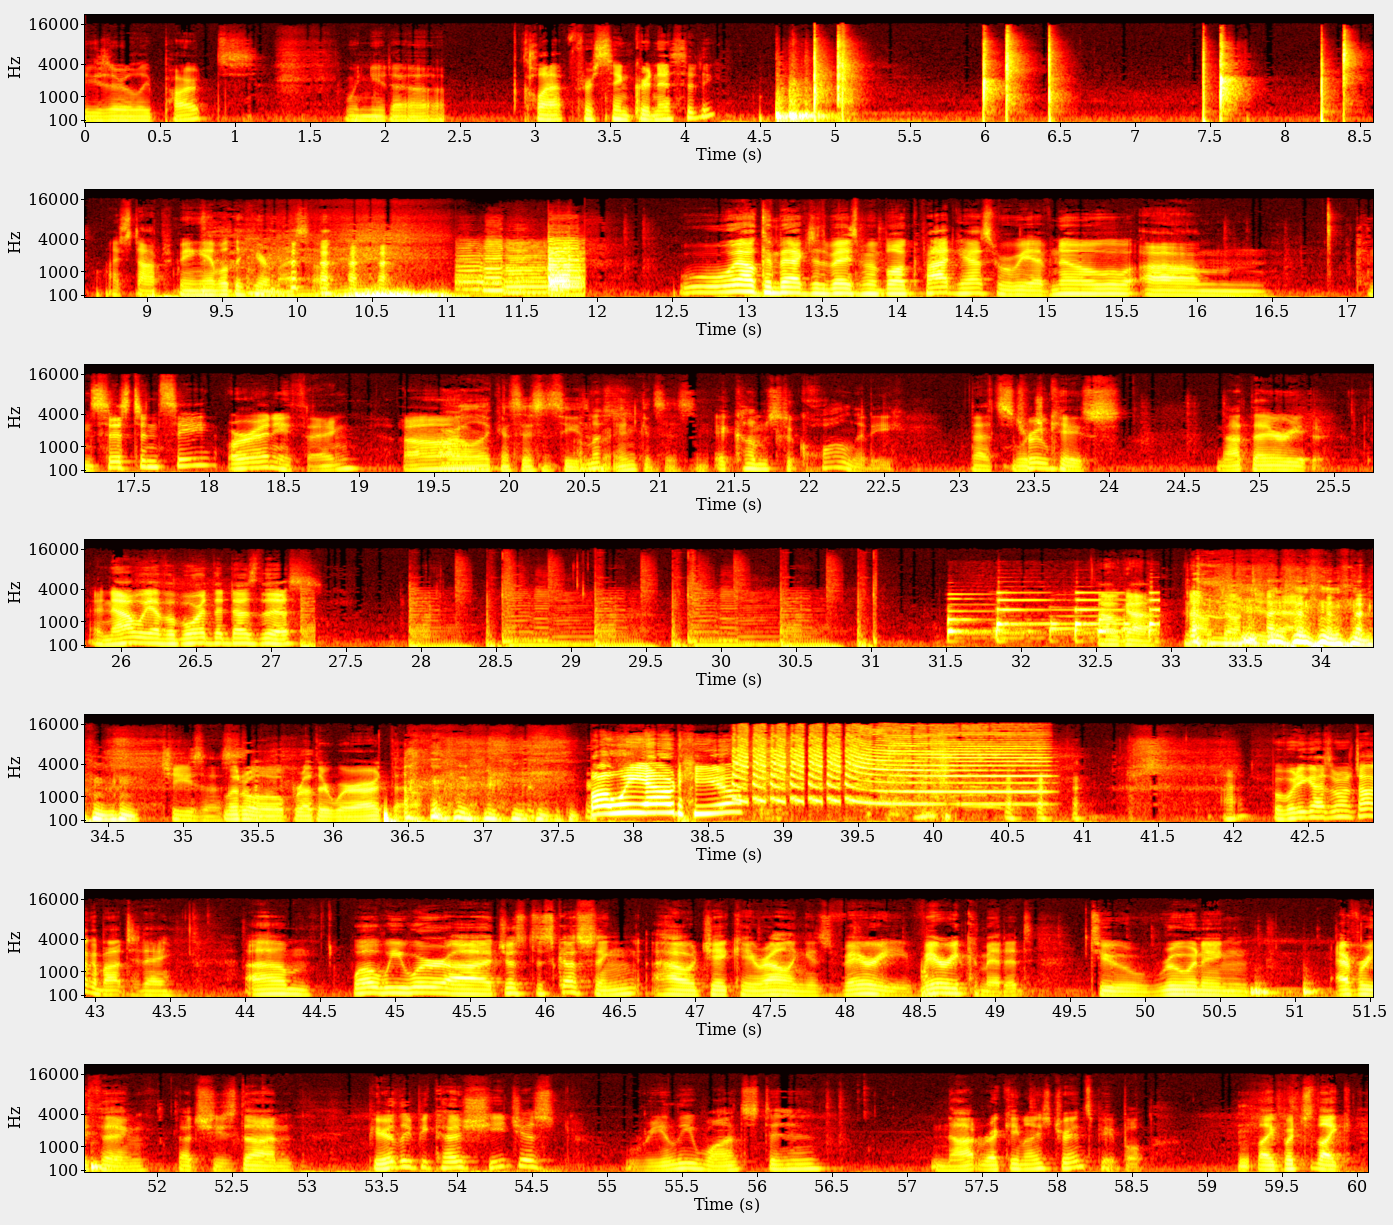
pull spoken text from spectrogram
these early parts. We need a clap for synchronicity. I stopped being able to hear myself. Welcome back to the Basement Bloke podcast, where we have no um, consistency or anything. Um, Our only consistency is we're inconsistent. It comes to quality. that's In true. which case, not there either. And now we have a board that does this. Oh god, no! Don't do that. Jesus. Little old brother, where art thou? But we out here. But what do you guys want to talk about today? Um, well, we were uh, just discussing how J.K. Rowling is very, very committed to ruining everything that she's done, purely because she just really wants to not recognize trans people, like, but like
